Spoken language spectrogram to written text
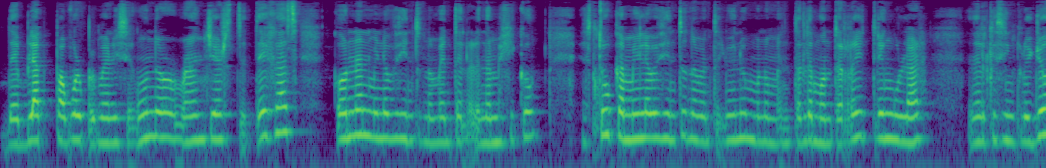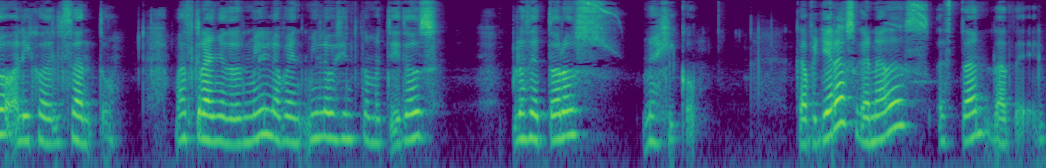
de Black Power primero y segundo, Rangers de Texas, Conan 1990 en la Arena México, Stuka 1991 Monumental de Monterrey, Triangular, en el que se incluyó al Hijo del Santo. Máscara año 2000, 1992, Plaza de Toros, México. Cabelleras ganadas están las de...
